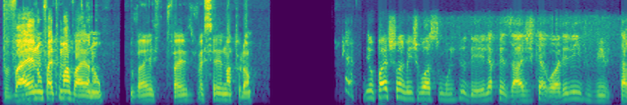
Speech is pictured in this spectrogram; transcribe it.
Vai, não vai ter uma vaia, não. Vai, vai, vai ser natural. Eu particularmente gosto muito dele, apesar de que agora ele vive, tá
